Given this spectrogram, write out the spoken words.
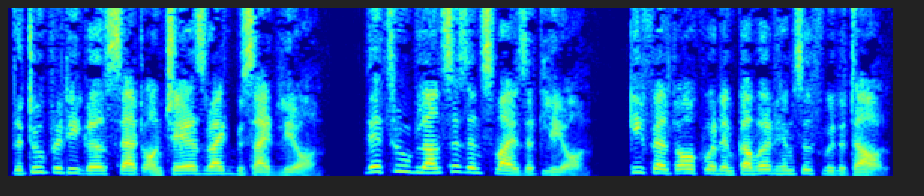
The two pretty girls sat on chairs right beside Leon. They threw glances and smiles at Leon. He felt awkward and covered himself with a towel.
